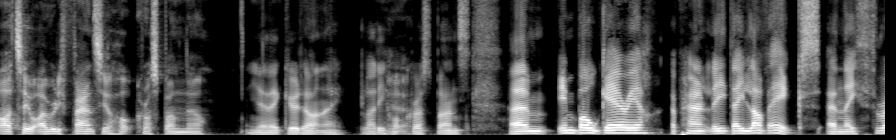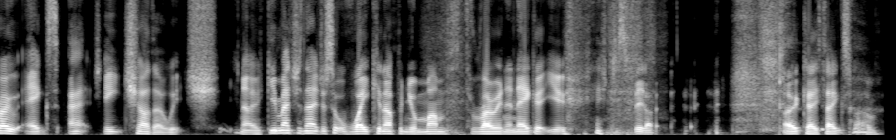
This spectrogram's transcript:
Oh, I'll tell you what, I really fancy a hot cross bun now. Yeah, they're good, aren't they? Bloody hot Yeah. cross buns. Um, in Bulgaria, apparently, they love eggs and they throw eggs at each other, which, you know, can you imagine that? Just sort of waking up and your mum throwing an egg at you? Just be like, okay, thanks, mum.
